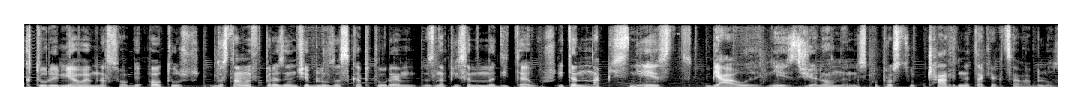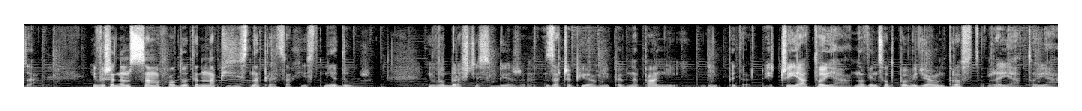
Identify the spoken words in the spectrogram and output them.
który miałem na sobie. Otóż dostałem w prezencie bluzę z kapturem z napisem Mediteusz. I ten napis nie jest biały, nie jest zielony, jest po prostu czarny, tak jak cała bluza. I wyszedłem z samochodu, ten napis jest na plecach, jest nieduży. I wyobraźcie sobie, że zaczepiła mnie pewna pani i pyta, czy ja to ja. No więc odpowiedziałem prosto, że ja to ja.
